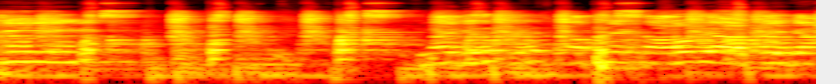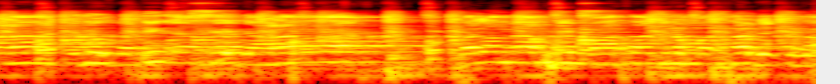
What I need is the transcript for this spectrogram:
ਜੀ, ਮੈਂ ਜਦੋਂ ਆਪਣੇ ਕਾਰੋ ਵਿਆਹ ਤੇ ਜਾਣਾ, ਜਦੋਂ ਗੱਡੀ ਲੈ ਕੇ ਜਾਣਾ, ਪਹਿਲਾਂ ਮੈਂ ਆਪਣੀ ਮਾਤਾ ਜੀ ਨੂੰ ਮੱਥਾ ਟੇਕਣਾ।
